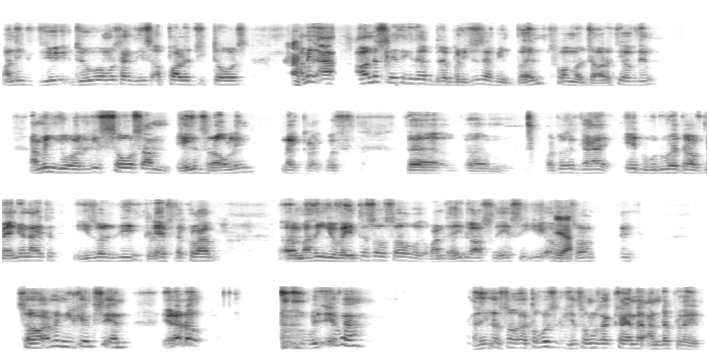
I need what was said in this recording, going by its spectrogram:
wanting to do, do almost like these apology tours. I mean, I honestly think that the bridges have been burnt for a majority of them. I mean, you already saw some heads rolling, like like with the um, what was the guy Ed Woodward of Man United? He's already left the club. Um, I think Juventus also one day lost their CEO yeah. as well. I so I mean, you can see, and you know, whenever I think it's, it always gets almost like kind of underplayed,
